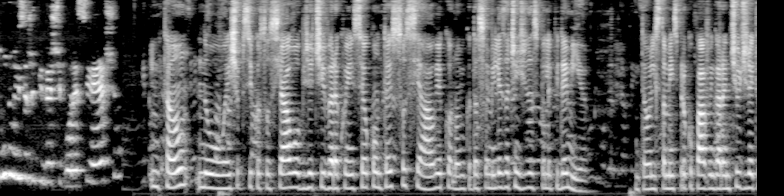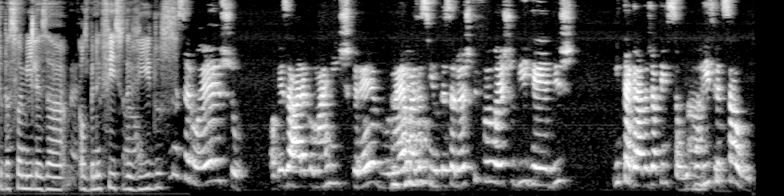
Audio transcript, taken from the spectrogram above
Tudo isso a gente investigou nesse eixo. Então, no eixo psicossocial, o objetivo era conhecer o contexto social e econômico das famílias atingidas pela epidemia. Então, eles também se preocupavam em garantir o direito das famílias a, aos benefícios devidos. O terceiro eixo, talvez a área que eu mais me inscrevo, né? Uhum. Mas, assim, o terceiro eixo que foi o eixo de redes integradas de atenção, de ah, política sim. de saúde.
